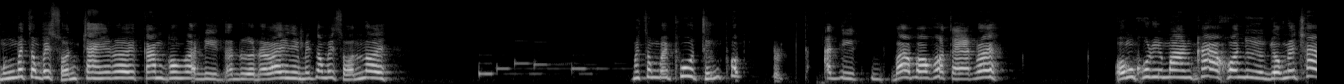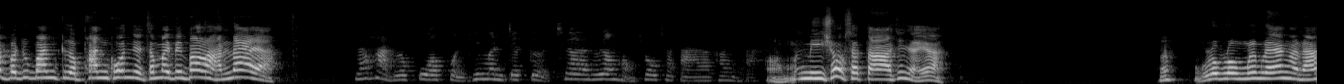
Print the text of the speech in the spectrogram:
มึงไม่ต้องไปสนใจเลย กรรมของอดีตอดีตอะไรเนี่ยไม่ต้องไปสนเลย ไม่ต้องไปพูดถึงพบ อดีตบ้าบอคอแตกเลย องคุริมานฆ่าคนอยู่หยกๆในชาติปัจจุบันเกือบพันคนเนี่ยทำไมเป็นพระอรหันต์ได้อะ แล้วหากเรากลัวผลที่มันจะเกิดเชื่อเรื่องของโชคชะตาแล้วค่ะหลวงตาอ๋อ มันมีโชคชะตาที่ไหนอะฮะลงลงๆแรงๆอะนะ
